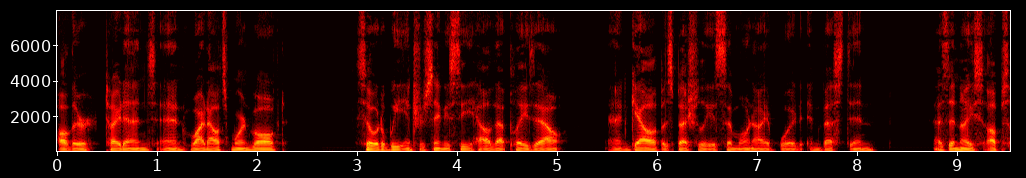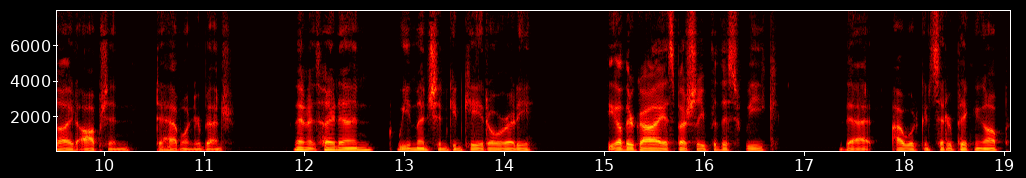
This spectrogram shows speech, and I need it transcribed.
other tight ends and wideouts more involved. So it'll be interesting to see how that plays out. And Gallup, especially, is someone I would invest in as a nice upside option to have on your bench. Then at tight end, we mentioned Kincaid already. The other guy, especially for this week, that I would consider picking up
